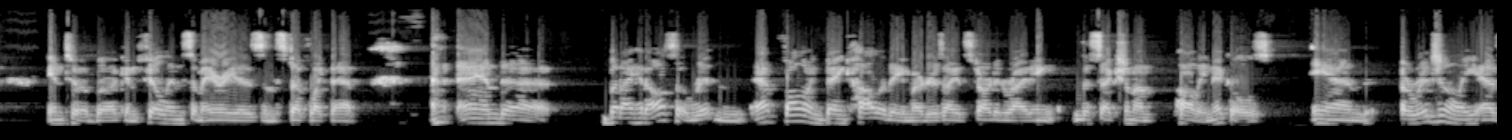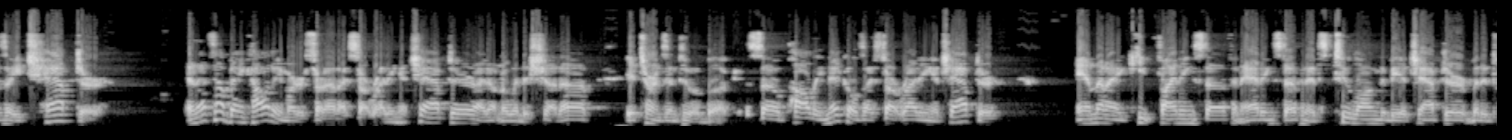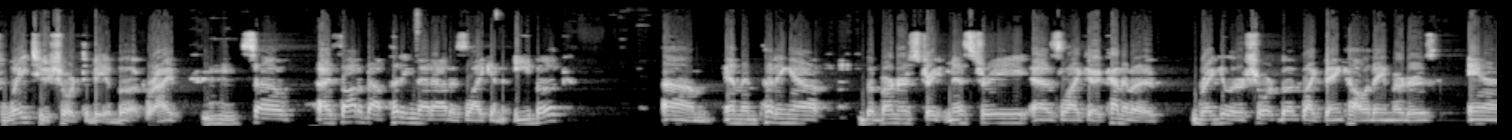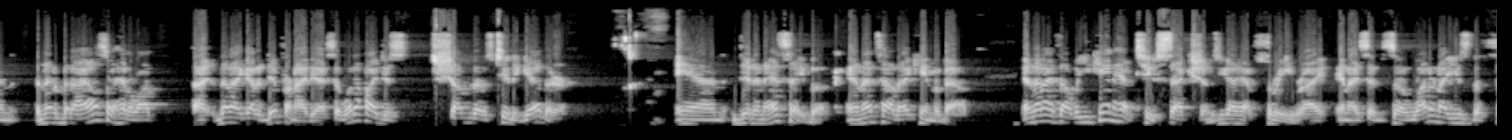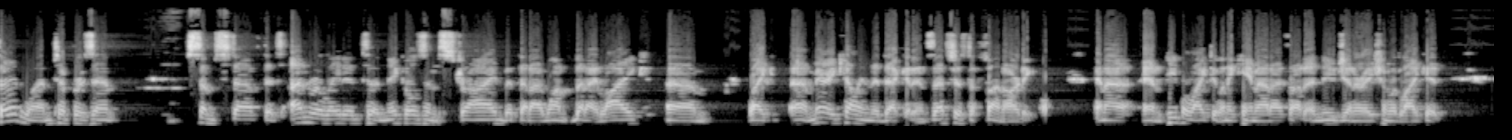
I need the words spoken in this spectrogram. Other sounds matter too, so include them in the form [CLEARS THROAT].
into a book and fill in some areas and stuff like that. [CLEARS THROAT] And, uh, but I had also written, following bank holiday murders, I had started writing the section on Polly Nichols, and originally as a chapter. And that's how bank holiday murders start out. I start writing a chapter. I don't know when to shut up. It turns into a book. So Polly Nichols, I start writing a chapter and then I keep finding stuff and adding stuff, and it's too long to be a chapter, but it's way too short to be a book, right? Mm-hmm. So I thought about putting that out as like an ebook, um, and then putting out the Berner Street Mystery as like a kind of a regular short book, like Bank Holiday Murders, and and then but I also had a lot. I, then I got a different idea. I said, what if I just shoved those two together and did an essay book? And that's how that came about. And then I thought, well, you can't have two sections. You got to have three, right? And I said, so why don't I use the third one to present some stuff that's unrelated to Nichols and Stride, but that I want, that I like, um, like uh, Mary Kelly and the Decadence. That's just a fun article, and I and people liked it when it came out. I thought a new generation would like it,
